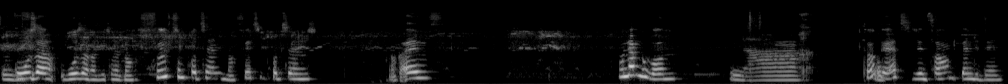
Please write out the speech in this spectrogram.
Und Rosa, Rosa rasiert halt noch 15 Prozent, noch 14 Prozent, noch 11. Und haben gewonnen. Nach Guck Oh. jetzt, den Sound, gönn dir den.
